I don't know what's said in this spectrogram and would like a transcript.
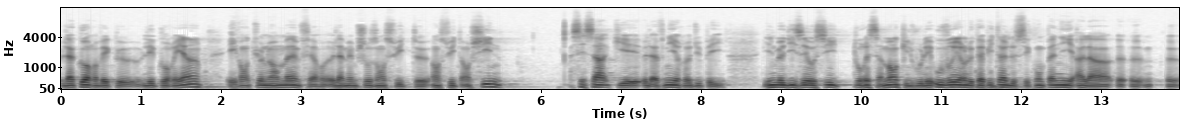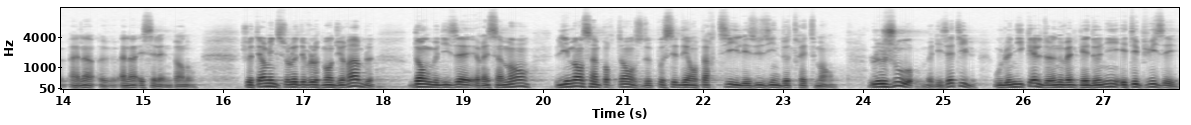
l'accord avec les Coréens éventuellement même faire euh, la même chose ensuite, euh, ensuite en Chine. C'est ça qui est l'avenir du pays. Il me disait aussi tout récemment qu'il voulait ouvrir le capital de ses compagnies à la, euh, à la, à la SLN. Pardon. Je termine sur le développement durable. Dang me disait récemment l'immense importance de posséder en partie les usines de traitement. Le jour, me disait-il, où le nickel de la Nouvelle-Calédonie est épuisé,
